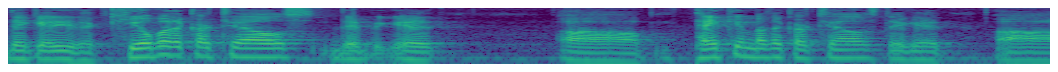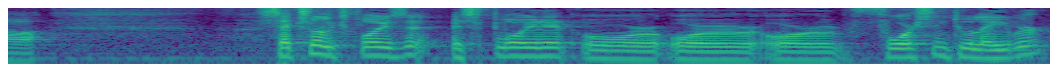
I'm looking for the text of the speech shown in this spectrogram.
they get either killed by the cartels, they get uh, taken by the cartels, they get uh, sexually exploited, exploited or, or, or forced into labor.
